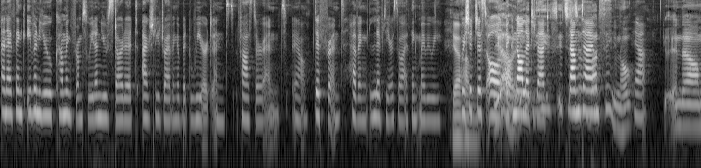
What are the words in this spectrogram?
And I think even you coming from Sweden, you started actually driving a bit weird and faster and you know different, having lived here. So I think maybe we Yeah, we should um, just all Yeah, acknowledge it- that it's, it's, it's sometimes- a bad thing, you know. yeah and um,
